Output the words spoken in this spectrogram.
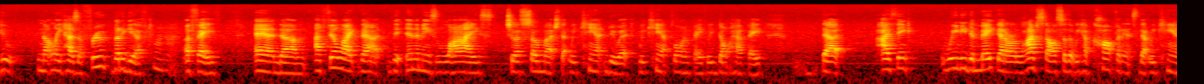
who not only has a fruit but a gift of faith. And um, I feel like that the enemy's lies to us so much that we can't do it. We can't flow in faith. We don't have faith. That I think we need to make that our lifestyle so that we have confidence that we can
